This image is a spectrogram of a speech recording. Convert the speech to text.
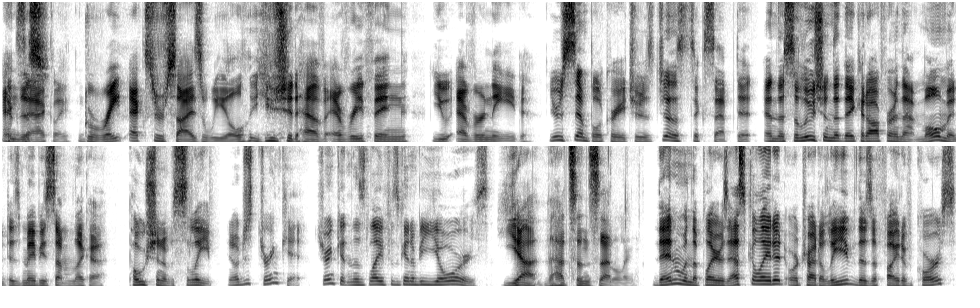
and exactly. this great exercise wheel. You should have everything you ever need. You're simple creatures, just accept it. And the solution that they could offer in that moment is maybe something like a potion of sleep. You know, just drink it. Drink it and this life is going to be yours. Yeah, that's unsettling. Then, when the players escalate it or try to leave, there's a fight, of course.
